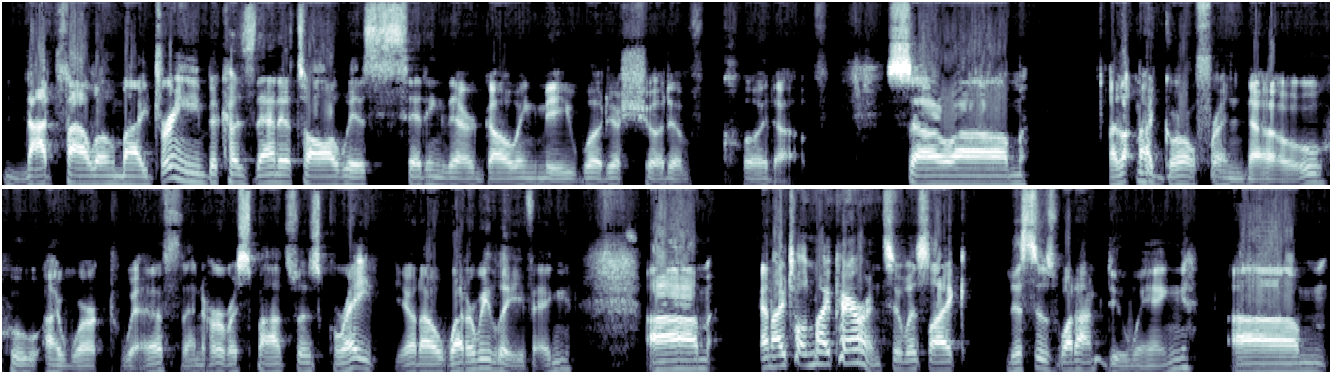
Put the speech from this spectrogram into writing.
not follow my dream because then it's always sitting there going me woulda should have could have so um, i let my girlfriend know who i worked with and her response was great you know what are we leaving? Um, and i told my parents it was like this is what i'm doing. Um,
